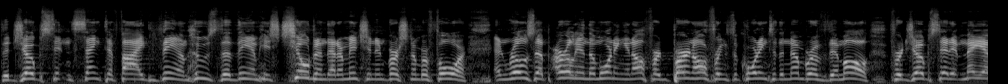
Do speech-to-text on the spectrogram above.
that Job sent and sanctified them. Who's the them? His children that are mentioned in verse number four. And rose up early in the morning and offered burnt offerings according to the number of them all. For Job said, It may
